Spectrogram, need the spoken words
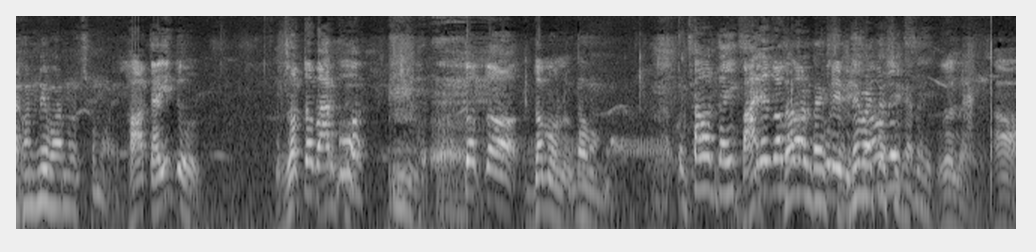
এখন নেভানোর সময়। হ্যাঁ তাই তো। যত বাড়বো তত দমন দমন? হ্যাঁ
